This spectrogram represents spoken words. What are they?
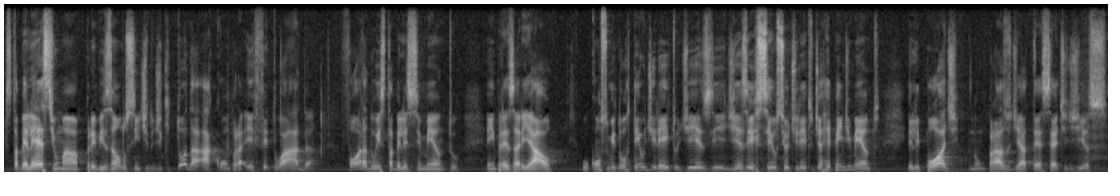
estabelece uma previsão no sentido de que toda a compra efetuada fora do estabelecimento empresarial, o consumidor tem o direito de, de exercer o seu direito de arrependimento. Ele pode, num prazo de até sete dias,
